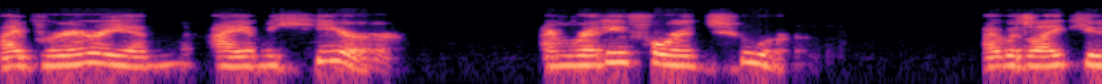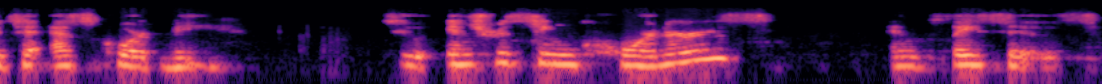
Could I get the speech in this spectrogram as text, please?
Librarian, I am here. I'm ready for a tour. I would like you to escort me to interesting corners and places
